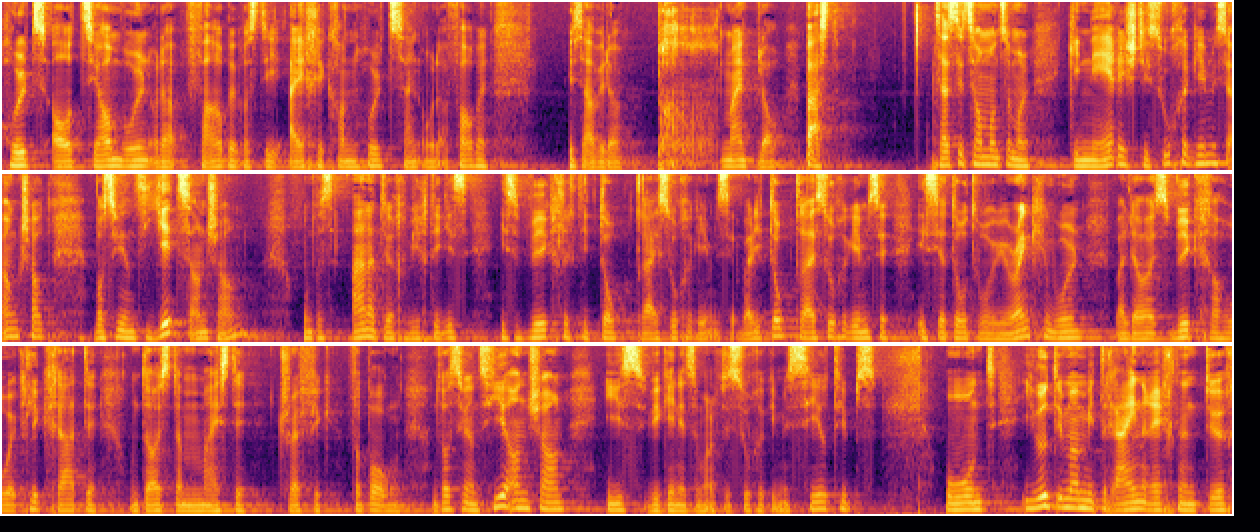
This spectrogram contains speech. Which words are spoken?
Holzart sie haben wollen oder Farbe, was die Eiche kann, Holz sein oder Farbe, ist auch wieder mindblau. Passt. Das heißt, jetzt haben wir uns einmal generisch die Suchergebnisse angeschaut. Was wir uns jetzt anschauen und was auch natürlich wichtig ist, ist wirklich die Top 3 Suchergebnisse. Weil die Top 3 Suchergebnisse ist ja dort, wo wir ranken wollen, weil da ist wirklich eine hohe Klickrate und da ist der meiste Traffic verborgen. Und was wir uns hier anschauen, ist, wir gehen jetzt einmal auf die Suchergebnisse SEO-Tipps und ich würde immer mit reinrechnen, durch,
